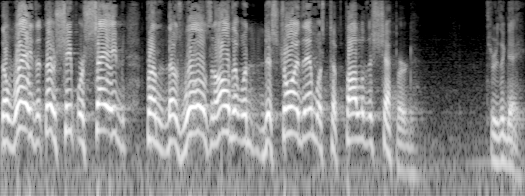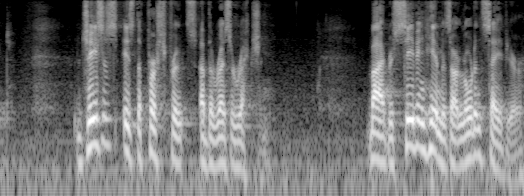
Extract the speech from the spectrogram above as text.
The way that those sheep were saved from those wolves and all that would destroy them was to follow the shepherd through the gate. Jesus is the first fruits of the resurrection. By receiving Him as our Lord and Savior,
